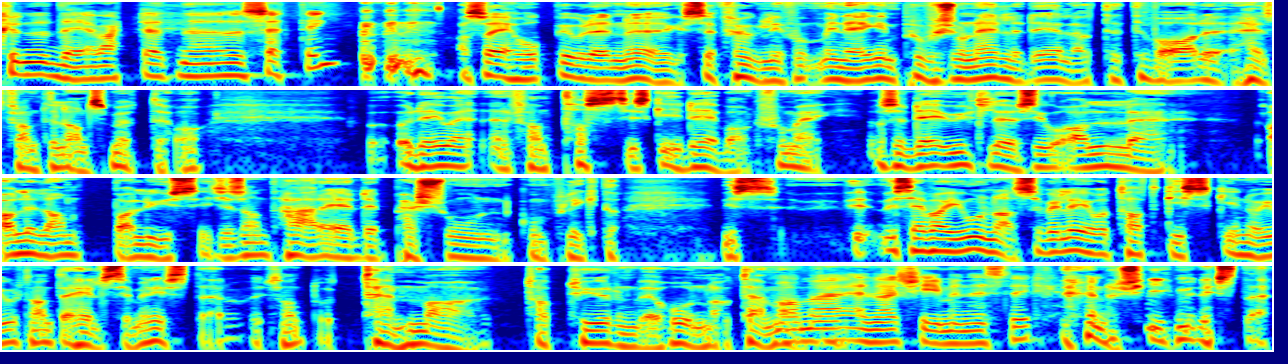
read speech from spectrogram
Kunne det vært en uh, setting? Altså, Jeg håper jo denne, selvfølgelig for min egen profesjonelle del, at dette varer helt fram til landsmøtet. Og, og, det er jo en, en fantastisk idé bak for meg. Altså, Det utløser jo alle, alle lamper lys, ikke sant. Her er det personkonflikter. Hvis, hvis jeg var Jonas, så ville jeg jo tatt Giske inn og gjort han til helseminister. Sant? Og temma, tatt tyren ved hornet og temma Hva med energiminister? energiminister.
